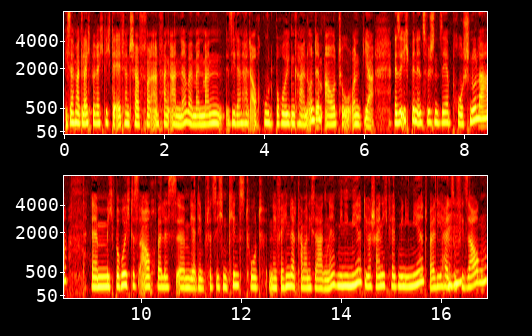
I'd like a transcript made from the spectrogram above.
ich sag mal, gleichberechtigte Elternschaft von Anfang an, ne? weil mein Mann sie dann halt auch gut beruhigen kann und im Auto und ja. Also ich bin inzwischen sehr pro Schnuller. Ähm, mich beruhigt es auch, weil es ähm, ja den plötzlichen Kindstod, nee, verhindert kann man nicht sagen, ne? Minimiert, die Wahrscheinlichkeit minimiert, weil die halt mhm. so viel saugen.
